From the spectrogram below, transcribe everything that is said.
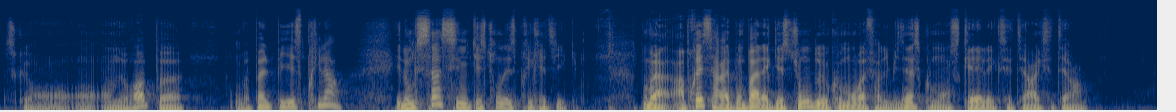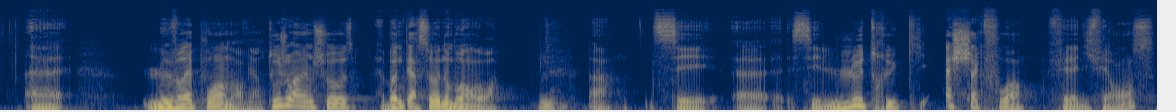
Parce qu'en en, Europe, euh, on va pas le payer ce prix-là. Et donc ça, c'est une question d'esprit critique. Donc voilà, après, ça répond pas à la question de comment on va faire du business, comment on scale, etc. etc. Euh, le vrai point, on en revient toujours à la même chose, la bonne personne au bon endroit. Ah, c'est euh, c'est le truc qui, à chaque fois, fait la différence.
